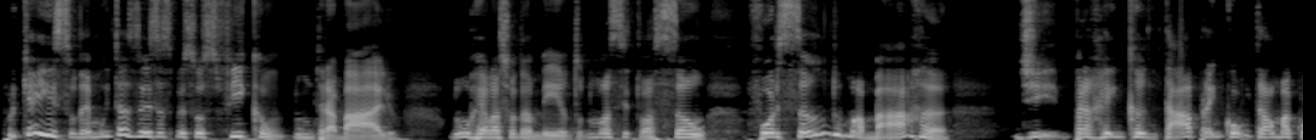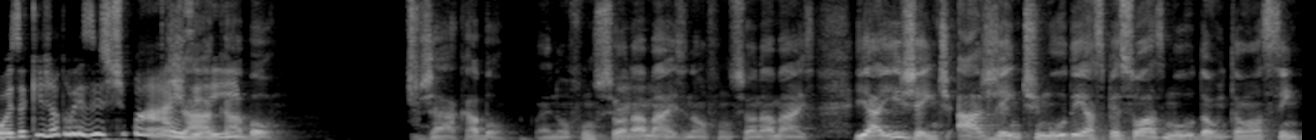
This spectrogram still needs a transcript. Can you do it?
por que isso, né? Muitas vezes as pessoas ficam num trabalho, num relacionamento, numa situação, forçando uma barra de para reencantar, para encontrar uma coisa que já não existe mais. Já e aí... acabou. Já acabou. Não funciona é. mais, não funciona mais. E aí, gente, a gente muda e as pessoas mudam. Então, assim,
